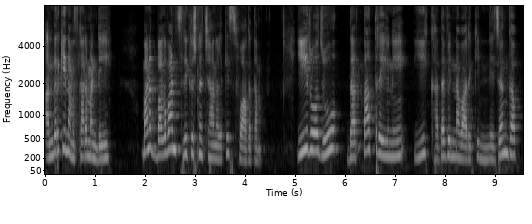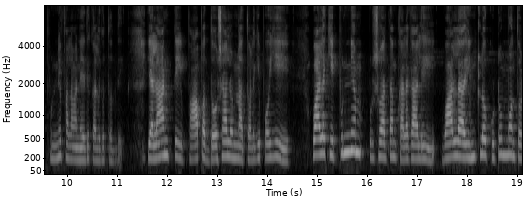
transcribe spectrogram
అందరికీ నమస్కారం అండి మన భగవాన్ శ్రీకృష్ణ ఛానల్కి స్వాగతం. ఈరోజు దత్తాత్రేయుని ఈ కథ విన్న వారికి నిజంగా పుణ్యఫలం అనేది కలుగుతుంది. ఎలాంటి పాప దోషాలున్నా తొలగిపోయి వాళ్ళకి పుణ్యం పురుషార్థం కలగాలి వాళ్ళ ఇంట్లో కుటుంబంతో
